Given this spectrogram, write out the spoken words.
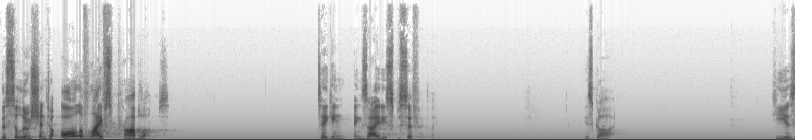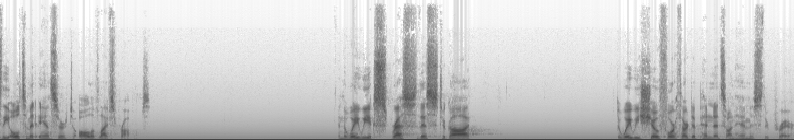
The solution to all of life's problems, taking anxiety specifically, is God. He is the ultimate answer to all of life's problems. And the way we express this to God, the way we show forth our dependence on Him is through prayer.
